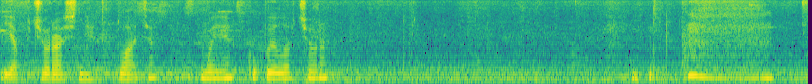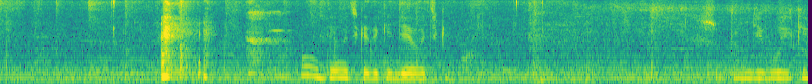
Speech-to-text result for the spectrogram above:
Я вчорашнє плаття моє купила вчора. О, девочки такі девочки. Що там, дівульки?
